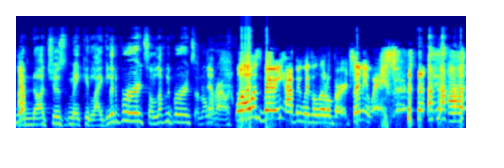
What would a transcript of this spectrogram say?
Yep. I'm not just making like little birds and lovely birds and all yep. around. Well, I was very happy with the little birds, anyways. uh,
